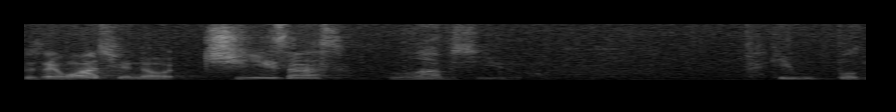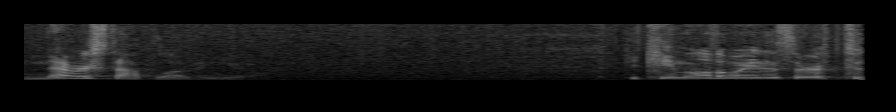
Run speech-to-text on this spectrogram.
Because I want you to know Jesus loves you. He will never stop loving you. He came all the way to this earth to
